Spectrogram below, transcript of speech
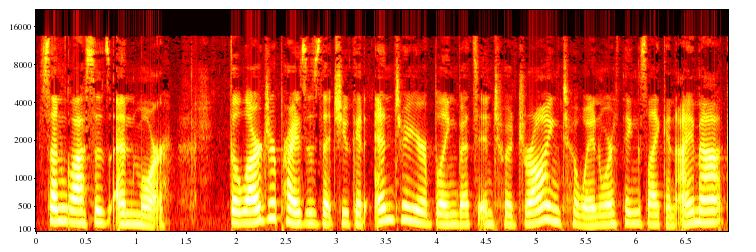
sunglasses, and more. The larger prizes that you could enter your Bling Bits into a drawing to win were things like an iMac,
